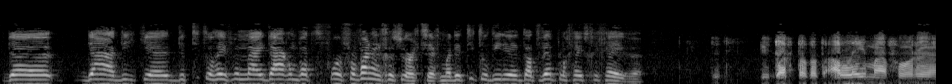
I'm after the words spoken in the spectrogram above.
de, ja, die, uh, de titel heeft bij mij daarom wat voor verwarring gezorgd, zeg maar. De titel die de, dat weblog heeft gegeven. U dacht dat het alleen maar voor... Uh...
